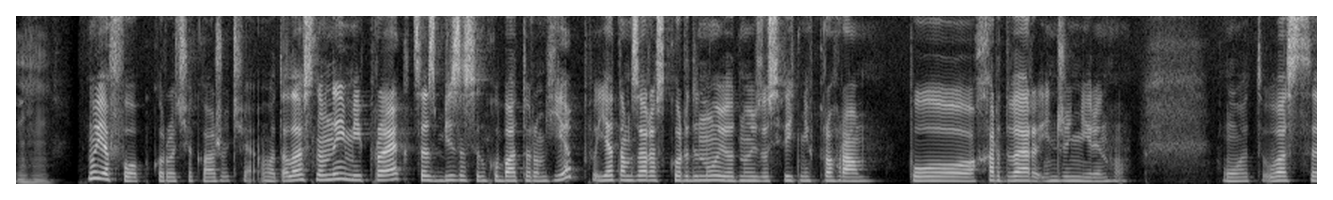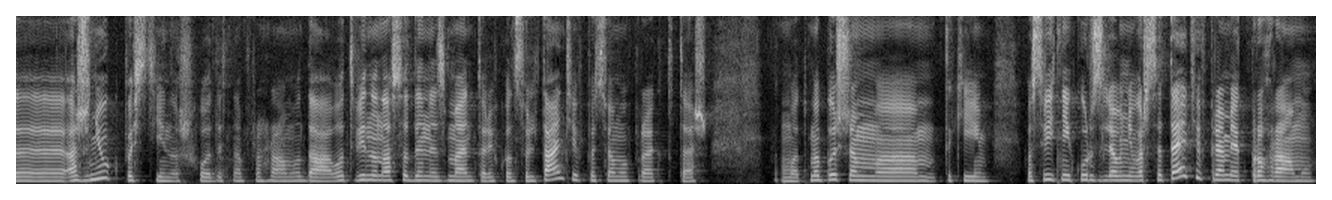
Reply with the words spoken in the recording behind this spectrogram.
Угу. Ну, я ФОП, коротше кажучи. От, але основний мій проект це з бізнес-інкубатором ЄП. Я там зараз координую одну із освітніх програм по хардвер інженірінгу. От, у вас е, Ажнюк постійно ж ходить на програму. Да. От він у нас один із менторів-консультантів по цьому проекту теж. От, ми пишемо е, такий освітній курс для університетів, прямо як програму.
